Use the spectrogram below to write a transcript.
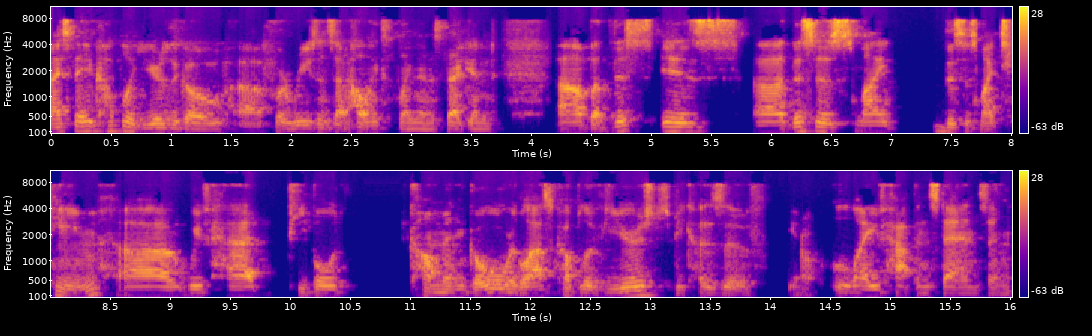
I say a couple of years ago uh, for reasons that I'll explain in a second. Uh, but this is this is my this is my team. we've had people come and go over the last couple of years just because of you know life happenstance and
